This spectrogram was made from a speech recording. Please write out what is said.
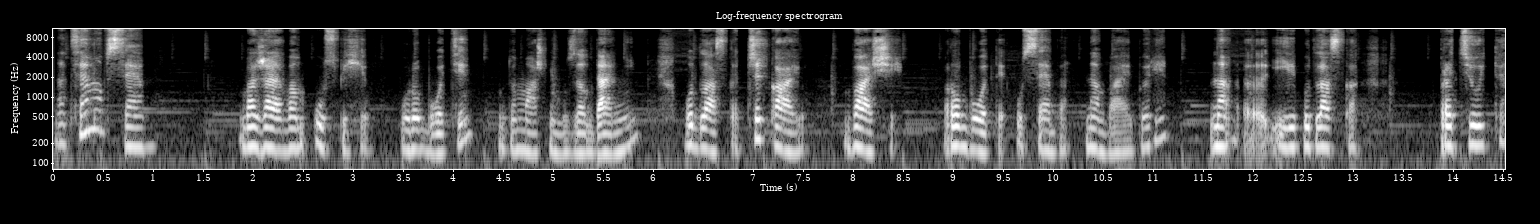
На цьому все. Бажаю вам успіхів у роботі, у домашньому завданні. Будь ласка, чекаю ваші роботи у себе на вайбері. На, е, і, будь ласка, працюйте,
